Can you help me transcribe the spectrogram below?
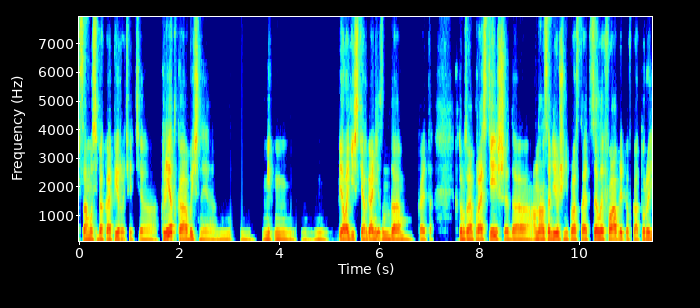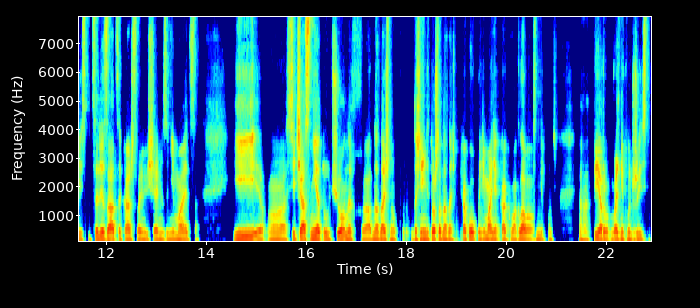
само себя копировать. Ведь а, клетка, обычный биологический организм, да, какая-то которую мы называем простейшая, да, она на самом деле очень непростая. Это целая фабрика, в которой есть специализация, каждый своими вещами занимается. И э, сейчас нет ученых однозначного, точнее не то, что однозначно, никакого понимания, как могла возникнуть, э, возникнуть жизнь.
